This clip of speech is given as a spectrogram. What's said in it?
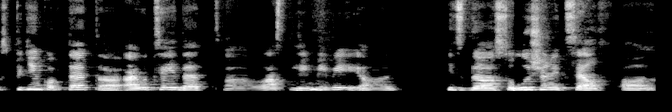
speaking of that, uh, I would say that uh, lastly, maybe uh, it's the solution itself uh,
